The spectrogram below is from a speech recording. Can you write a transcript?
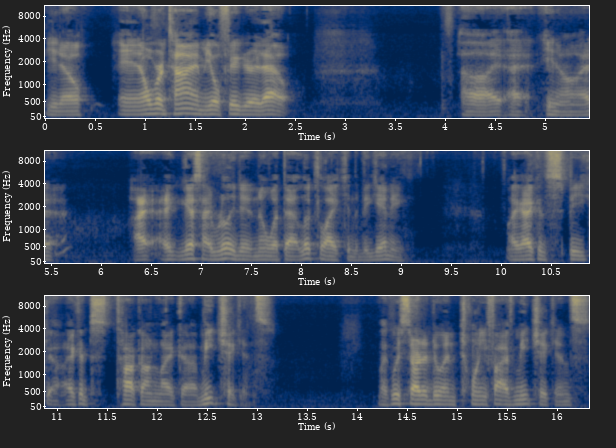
You know, and over time you'll figure it out. Uh, I, I, you know, I, I, I guess I really didn't know what that looked like in the beginning. Like I could speak, I could talk on like uh, meat chickens. Like we started doing 25 meat chickens.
